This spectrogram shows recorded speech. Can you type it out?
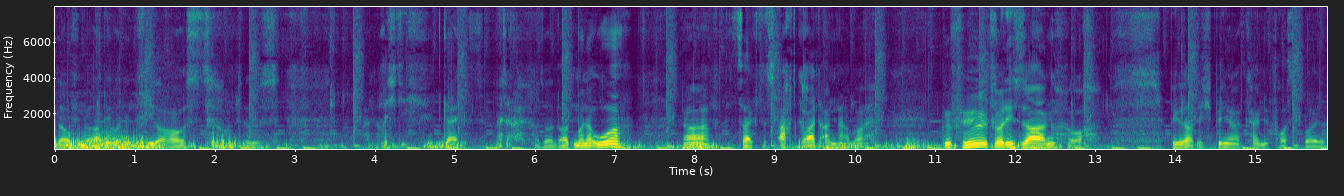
laufen gerade über den Flieger raus und es ist ein richtig geiles Wetter. Also laut meiner Uhr ja, zeigt es 8 Grad an, aber gefühlt würde ich sagen, oh, wie gesagt, ich bin ja keine Frostbeule.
